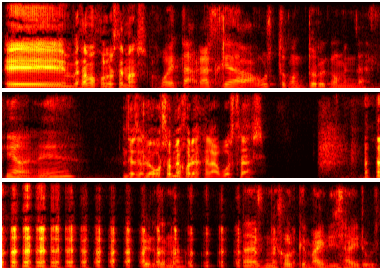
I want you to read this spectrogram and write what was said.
Eh, empezamos con los temas. Joder, te habrás quedado a gusto con tu recomendación, ¿eh? Desde luego son mejores que las vuestras. Perdona. Nada es mejor que Miley Cyrus.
